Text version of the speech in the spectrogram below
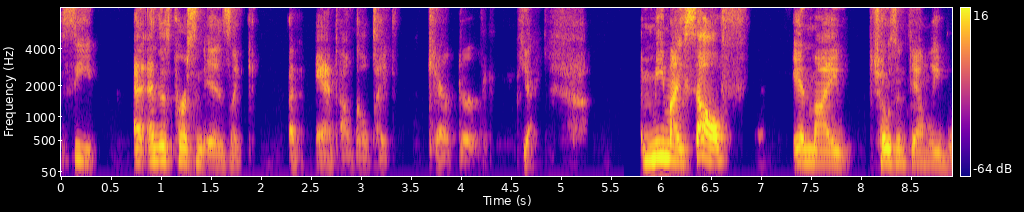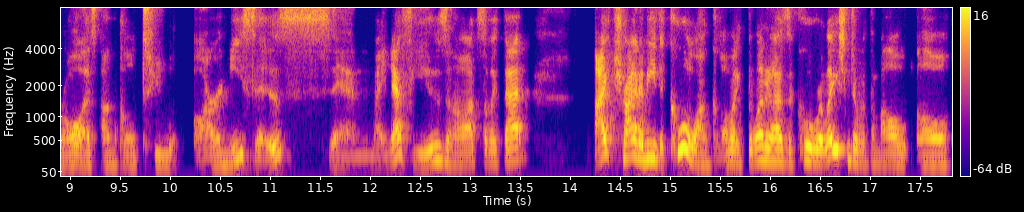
see, and, and this person is like an aunt uncle type character. Yeah. Me myself in my chosen family role as uncle to our nieces and my nephews and all that stuff like that. I try to be the cool uncle. I'm like the one who has a cool relationship with them. I'll I'll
